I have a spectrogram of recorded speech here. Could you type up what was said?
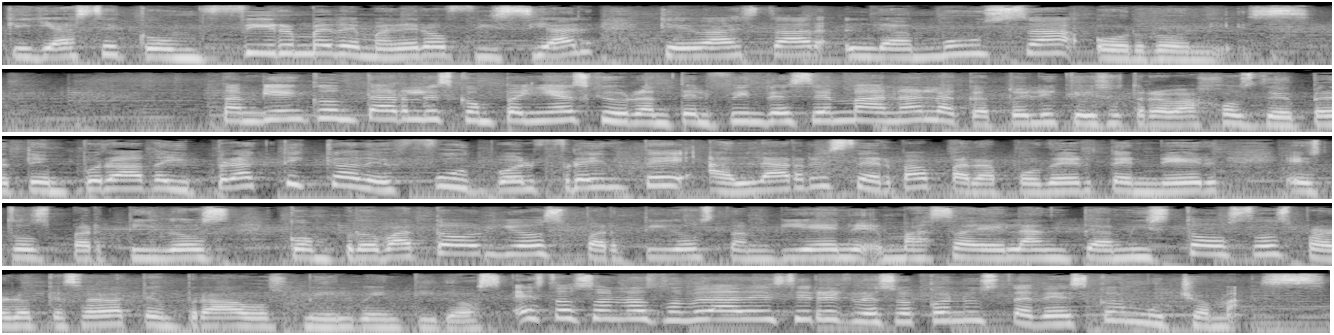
que ya se confirme de manera oficial que va a estar la Musa Ordóñez. También contarles, compañías, que durante el fin de semana la Católica hizo trabajos de pretemporada y práctica de fútbol frente a la reserva para poder tener estos partidos comprobatorios, partidos también más adelante amistosos para lo que será la temporada 2022. Estas son las novedades y regreso con ustedes con mucho más.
